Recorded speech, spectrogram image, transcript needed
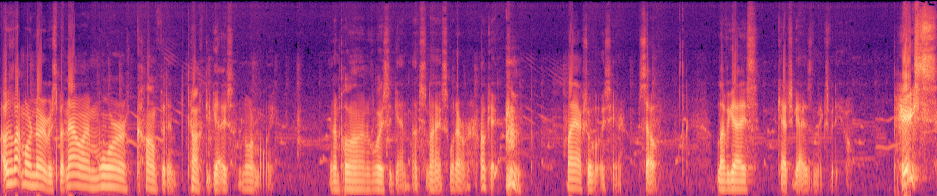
I was a lot more nervous, but now I'm more confident to talk to you guys normally. And I'm pulling on a voice again. That's nice, whatever. Okay. My actual voice here. So, Love you guys. Catch you guys in the next video. Peace.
